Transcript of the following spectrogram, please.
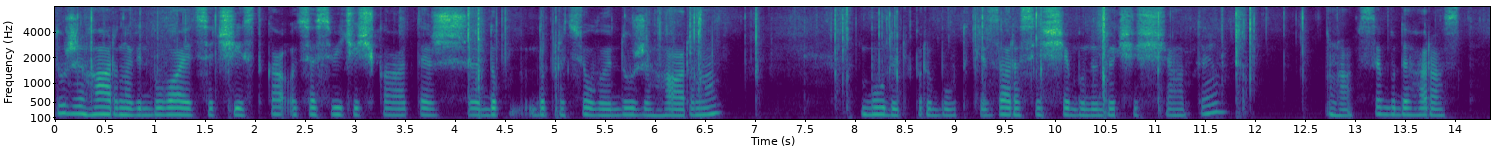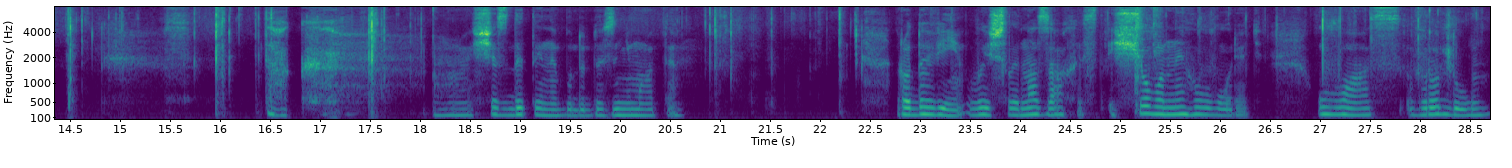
Дуже гарно відбувається чистка. Оця свічечка теж е, допрацьовує дуже гарно. Будуть прибутки. Зараз я ще буду дочищати. Ага, все буде гаразд. Так, ще з дитини буду дознімати. Родові вийшли на захист. І що вони говорять? У вас в роду.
